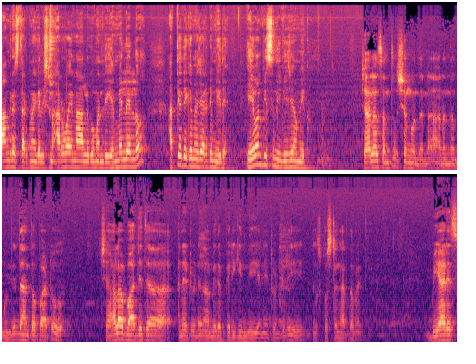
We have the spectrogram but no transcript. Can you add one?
కాంగ్రెస్ తరపున గెలిచిన అరవై నాలుగు మంది ఎమ్మెల్యేల్లో అత్యధిక మెజారిటీ మీదే. ఏమనిపిస్తుంది ఈ విజయం మీకు? చాలా సంతోషంగా ఉందన్న ఆనందంగా ఉంది. దాంతోపాటు చాలా బాధ్యత అనేటువంటిది నా మీద పెరిగింది అనేటువంటిది నాకు స్పష్టంగా అర్థమవుతుంది. బీఆర్ఎస్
